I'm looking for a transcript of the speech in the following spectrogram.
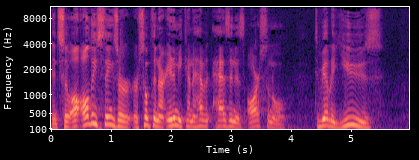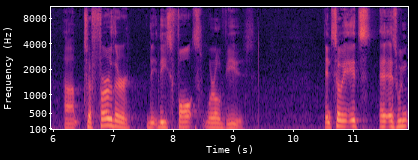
And so all, all these things are, are, something our enemy kind of has in his arsenal to be able to use um, to further the, these false worldviews. And so it's, as we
